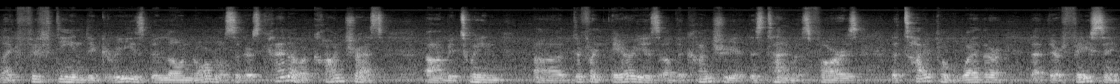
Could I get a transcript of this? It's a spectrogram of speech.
like 15 degrees below normal. So there's kind of a contrast uh, between uh, different areas of the country at this time as far as the type of weather that they're facing.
